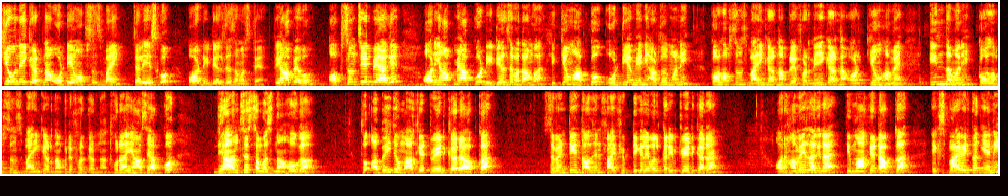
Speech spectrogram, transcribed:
क्यों नहीं करना ओटीएम ऑप्शंस बाइंग चलिए इसको और डिटेल से समझते हैं। तो यहाँ पे अब हम ऑप्शन चेन पे आ गए, और यहाँ पे मैं आपको डिटेल से बताऊँगा कि क्यों आपको ओटीएम यानी out of money call options buying करना प्रेफर नहीं करना, और क्यों हमें in the money call options buying करना प्रेफर करना। थोड़ा यहाँ से आपको ध्यान से समझना होगा। तो अभी जो मार्केट ट्रेड कर रहा है आपका 17,550 के लेवल करीब ट्रेड कर रहा है। और हमें लग रहा है कि मार्केट आपका एक्सपायरी तक यानी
